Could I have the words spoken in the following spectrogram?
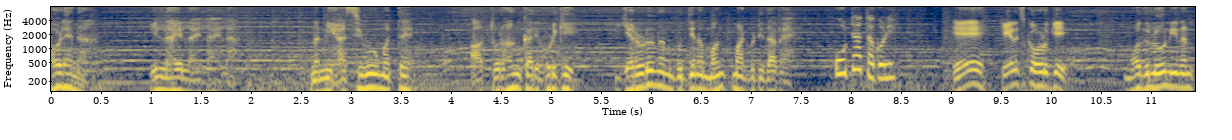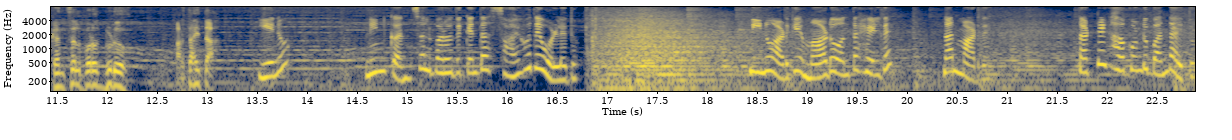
ಅವಳೇನಾ? ಇಲ್ಲ ಇಲ್ಲ ಇಲ್ಲ ಇಲ್ಲ. ನನ್ನ ಹಸಿವು ಮತ್ತೆ ಆ ದುರಹಂಕಾರಿ ಹುಡುಗಿ ಎರಡೂ ನನ್ನ ಬುದ್ಧಿನ ಮಂಕ್ ಮಾಡ್ಬಿಟ್ಟಿದ್ದಾವೆ ಊಟ ತಗೊಳ್ಳಿ. ಏ ಕೇಳಿಸ್ಕೊ ಹುಡುಗಿ. ಮೊದಲು ನೀ ನನ್ನ ಕನ್ಸಲ್ ಬರೋದ್ ಬಿಡು. ಅರ್ಥ ಆಯ್ತಾ? ಏನು? ನಿನ್ ಕನ್ಸಲ್ ಬರೋದಕ್ಕಿಂತ ಸಾಯೋದೇ ಒಳ್ಳೇದು. ನೀನು ಅಡುಗೆ ಮಾಡು ಅಂತ ಹೇಳ್ದೆ ನಾನ್ ಮಾಡ್ದೆ. ತಟ್ಟೆಗೆ ಹಾಕೊಂಡು ಬಂದಾಯ್ತು.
